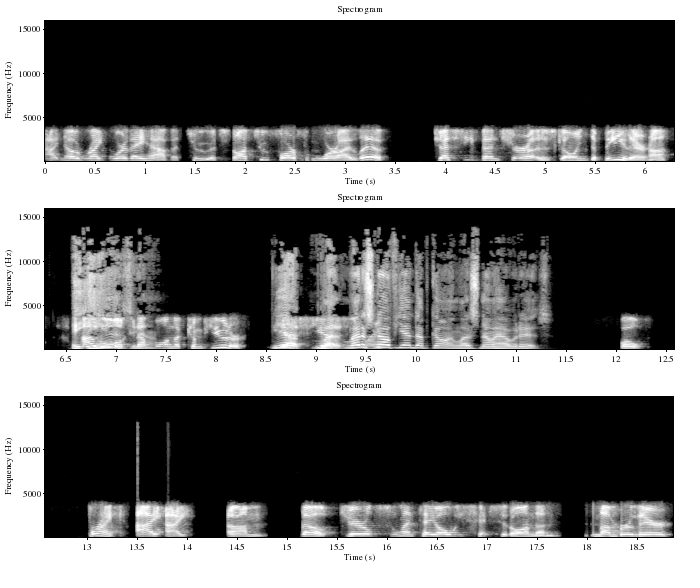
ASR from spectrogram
I know right where they have it, too. It's not too far from where I live. Jesse Ventura is going to be there, huh? He- I will is, look it up on the computer. Yeah, Yes, yes. let, let us know if you end up going. Let us know how it is. Well, Frank, I, I, um, no, Gerald Celente always hits it on the number there,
